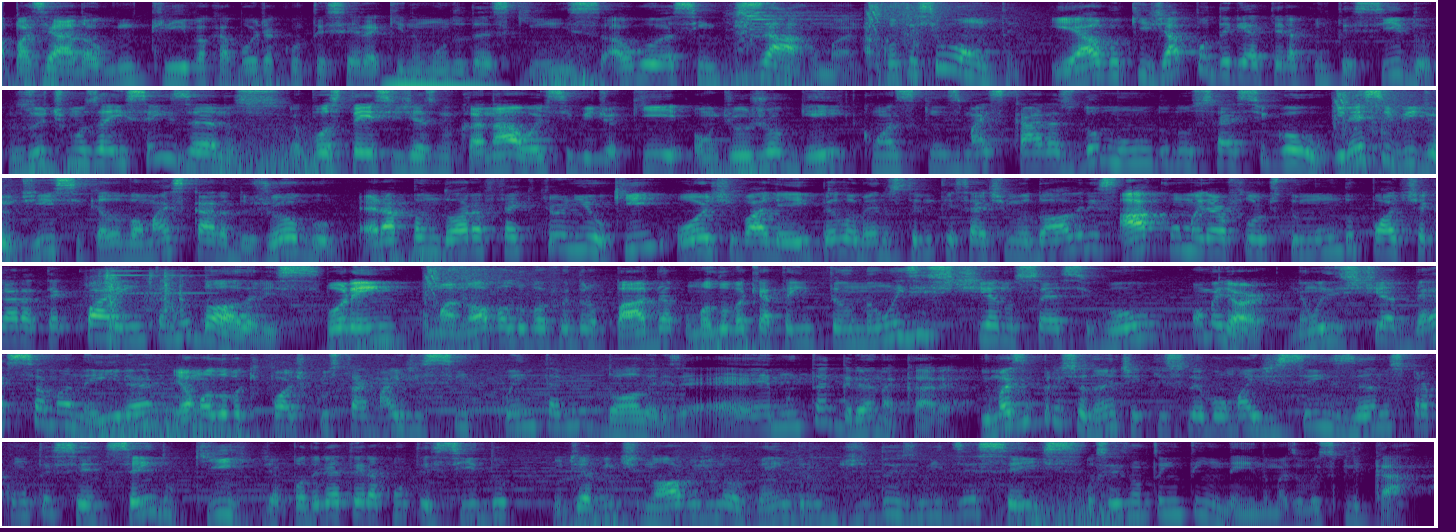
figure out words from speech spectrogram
Rapaziada, algo incrível acabou de acontecer aqui no mundo das skins. Algo, assim, bizarro, mano. Aconteceu ontem. E é algo que já poderia ter acontecido nos últimos aí seis anos. Eu postei esses dias no canal esse vídeo aqui, onde eu joguei com as skins mais caras do mundo no CSGO. E nesse vídeo eu disse que a luva mais cara do jogo era a Pandora Factor New, que hoje vale aí pelo menos 37 mil dólares. A com o melhor float do mundo pode chegar até 40 mil dólares. Porém, uma nova luva foi dropada, uma luva que até então não existia no CSGO, ou melhor, não existia dessa maneira. E é uma luva que pode custar mais de 50 mil dólares. É, é muita grana, cara. E o mais impressionante é que isso levou mais de 6 anos para acontecer, sendo que já poderia ter acontecido no dia 29 de novembro de 2016. Vocês não estão entendendo, mas eu vou explicar.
